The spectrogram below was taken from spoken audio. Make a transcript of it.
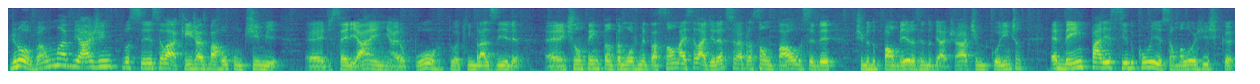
De novo, é uma viagem que você, sei lá, quem já esbarrou com um time é, de Série A em aeroporto, aqui em Brasília, é, a gente não tem tanta movimentação, mas sei lá, direto você vai para São Paulo, você vê time do Palmeiras indo viajar, time do Corinthians, é bem parecido com isso. É uma logística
